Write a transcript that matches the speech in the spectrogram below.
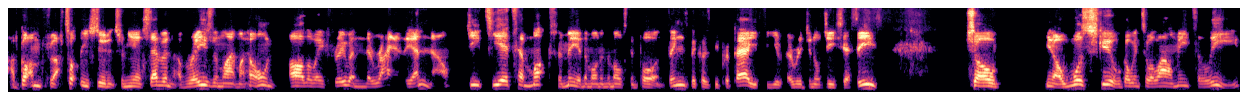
I've got them. Through, I took these students from year seven. I've raised them like my own all the way through, and they're right at the end now. G- year ten mocks for me are the one of the most important things because they prepare you for your original GCSEs. So, you know, was school going to allow me to leave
